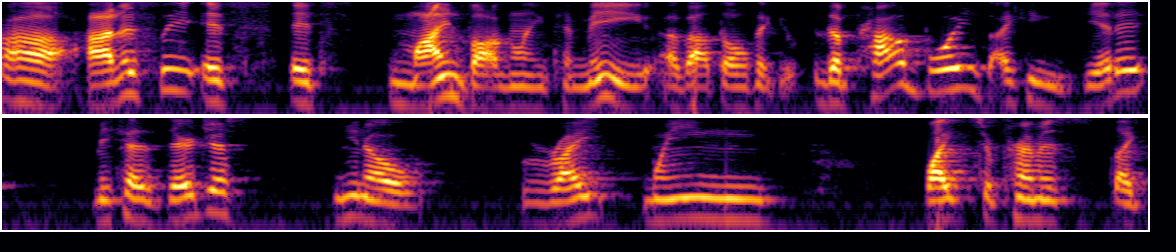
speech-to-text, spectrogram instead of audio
Uh, honestly, it's it's mind-boggling to me about the whole thing. The Proud Boys, I can get it because they're just you know right-wing white supremacist like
